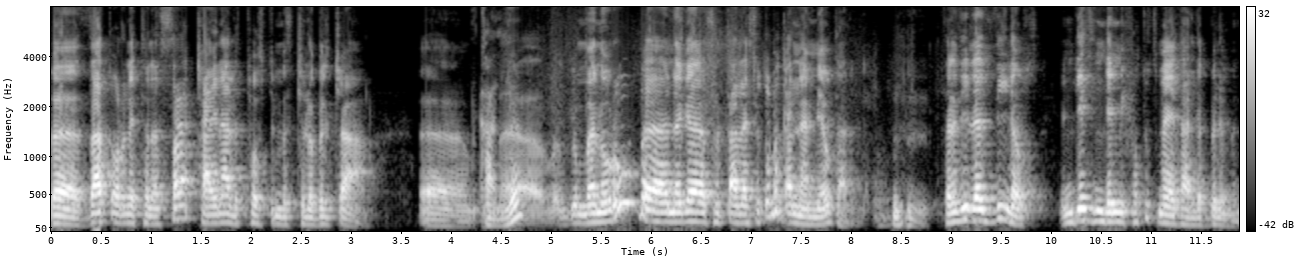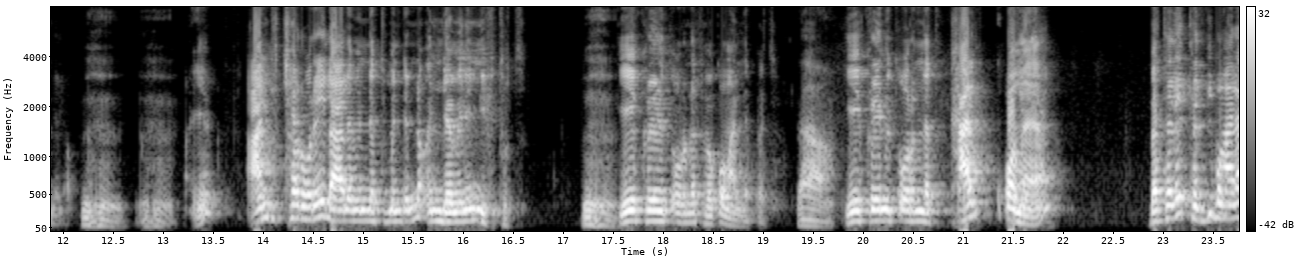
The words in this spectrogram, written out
በዛ ጦርነት የተነሳ ቻይና ልትወስድ የምትችለው ብልጫ መኖሩ በነገ ስልጣን ላይ ሲወጡ በቀና የሚያዩት አይደለም። ስለዚህ ለዚህ ነው እንዴት እንደሚፈቱት ማየት አለብን የምንለው አንድ ቸር ወሬ ለዓለምነቱ ምንድን ነው? እንደምንም ይፍቱት። የዩክሬኑ ጦርነት መቆም አለበት። አዎ፣ የዩክሬኑ ጦርነት ካልቆመ በተለይ ከዚህ በኋላ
